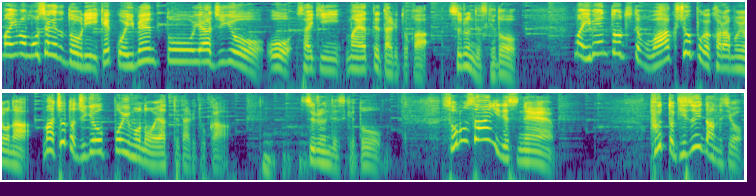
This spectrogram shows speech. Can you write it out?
まあ今申し上げた通り、結構イベントや授業を最近、まあやってたりとかするんですけど、まあイベントって言ってもワークショップが絡むような、まあちょっと授業っぽいものをやってたりとかうんするんですけど、その際にですね、ふっと気づいたんですよ。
